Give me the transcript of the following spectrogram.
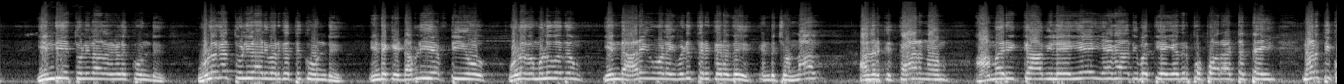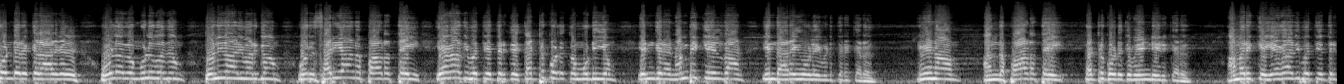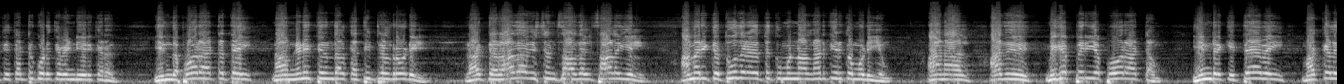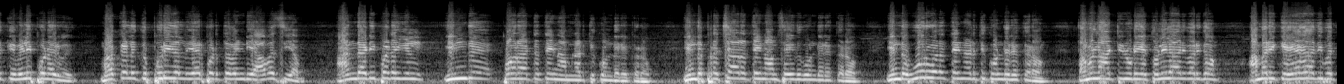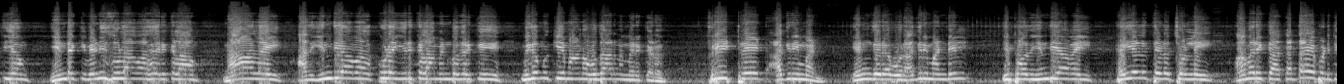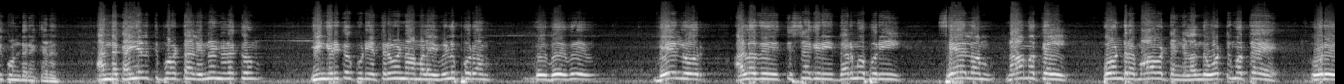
இந்திய தொழிலாளர்களுக்கு உண்டு உலக தொழிலாளி வர்க்கத்துக்கு உண்டு. இன்றைக்கு WFTU உலகம் முழுவதும் இந்த அறைகூவலை விடுத்திருக்கிறது என்று சொன்னால் அதற்கு காரணம் அமெரிக்காவிலேயே ஏகாதிபத்திய எதிர்ப்பு போராட்டத்தை நடத்தி கொண்டிருக்கிறார்கள். உலகம் முழுவதும் தொழிலாளி வர்க்கம் ஒரு சரியான பாடத்தை ஏகாதிபத்தியத்திற்கு கற்றுக் கொடுக்க முடியும் என்கிற நம்பிக்கையில்தான் இந்த அறைகூவலை விடுத்திருக்கிறது. இனி நாம் அந்த பாடத்தை கற்றுக் கொடுக்க வேண்டியிருக்கிறது? அமெரிக்க ஏகாதிபத்தியத்திற்கு கற்றுக் கொடுக்க வேண்டியிருக்கிறது. இந்த போராட்டத்தை நாம் நினைத்திருந்தால் கத்தீட்ரல் ரோடில். டாக்டர் ராதாகிருஷ்ணன் சாதல் சாலையில் அமெரிக்க தூதரகத்துக்கு முன்னால் நடத்தியிருக்க முடியும். ஆனால் அது மிகப்பெரிய போராட்டம். இன்றைக்கு தேவை மக்களுக்கு விழிப்புணர்வு மக்களுக்கு புரிதல் ஏற்படுத்த வேண்டிய அவசியம். அந்த அடிப்படையில் இந்த போராட்டத்தை நாம் நடத்தி கொண்டிருக்கிறோம். இந்த பிரச்சாரத்தை நாம் செய்து கொண்டிருக்கிறோம். இந்த ஊர்வலத்தை நடத்தி கொண்டிருக்கிறோம். தமிழ்நாட்டினுடைய தொழிலாளி வர்க்கம் அமெரிக்க ஏகாதிபத்தியம் இன்றைக்கு வெனிசூலாவாக இருக்கலாம் நாளை அது இந்தியாவாக கூட இருக்கலாம் என்பதற்கு மிக முக்கியமான உதாரணம் இருக்கிறது. ஃப்ரீ ட்ரேட் அக்ரிமெண்ட் என்கிற ஒரு அக்ரிமெண்டில் இப்போது இந்தியாவை கையெழுத்திட சொல்லி அமெரிக்கா கட்டாயப்படுத்தி கொண்டிருக்கிறது. அந்த கையெழுத்து போட்டால் என்ன நடக்கும்? இங்க இருக்கக்கூடிய திருவண்ணாமலை விழுப்புரம் வேலூர் அல்லது கிருஷ்ணகிரி தருமபுரி சேலம் நாமக்கல் போன்ற மாவட்டங்கள் அந்த ஒட்டுமொத்த ஒரு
